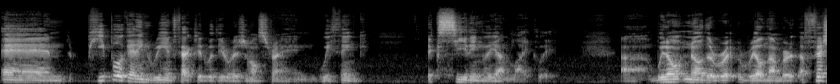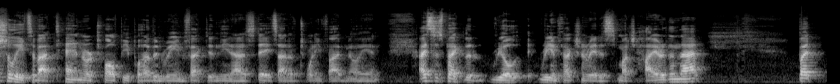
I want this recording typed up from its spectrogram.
and people getting reinfected with the original strain, we think exceedingly unlikely. Uh, we don't know the real number. Officially, it's about 10 or 12 people have been reinfected in the United States out of 25 million. I suspect the real reinfection rate is much higher than that. But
